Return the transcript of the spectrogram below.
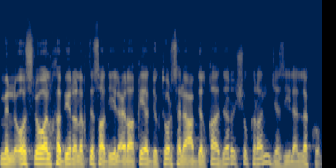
من أوسلو الخبير الاقتصادي العراقي الدكتور سنا عبد القادر شكرا جزيلا لكم.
